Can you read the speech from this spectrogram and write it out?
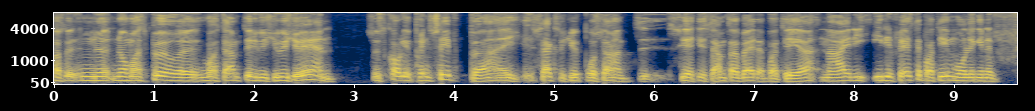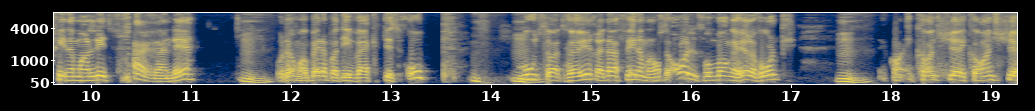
altså Når man spør hva stemte du i 2021, så skal jo i prinsippet 26 si at de stemte Arbeiderpartiet. Nei, de, i de fleste partimålingene finner man litt færre enn det. Mm. Og da må Arbeiderpartiet vektes opp. Mm. Motsatt Høyre, der finner man ofte altfor mange Høyre-folk. Mm. Kanskje, kanskje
